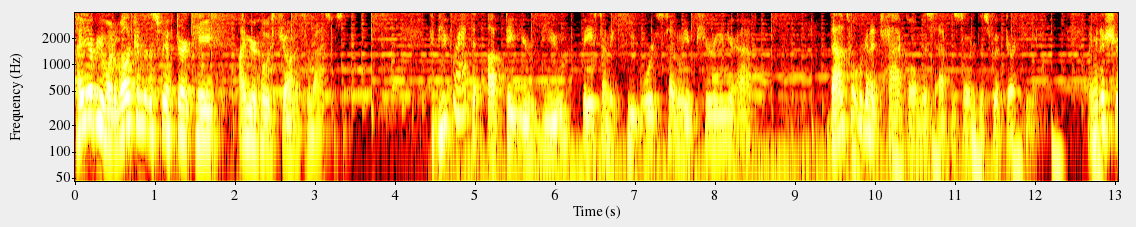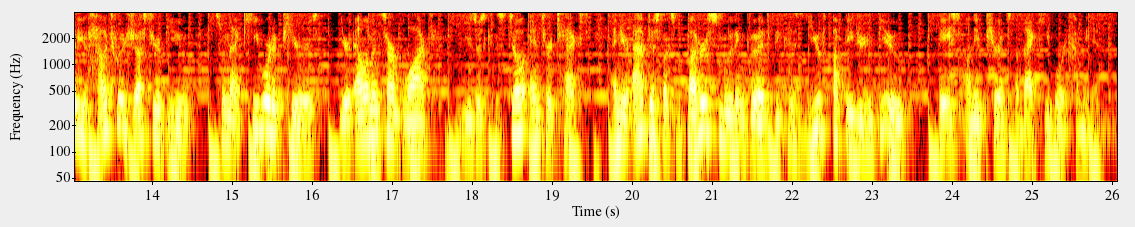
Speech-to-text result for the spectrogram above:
Hi everyone, welcome to the Swift Arcade. I'm your host, Jonathan Rasmusson. Have you ever had to update your view based on a keyboard suddenly appearing in your app? That's what we're going to tackle in this episode of the Swift Arcade. I'm going to show you how to adjust your view so when that keyboard appears, your elements aren't blocked, users can still enter text, and your app just looks butter smooth and good because you've updated your view based on the appearance of that keyboard coming in.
